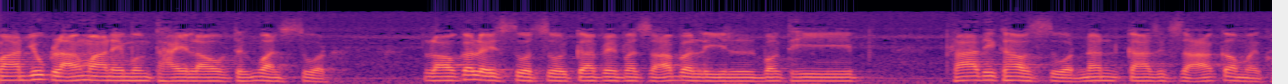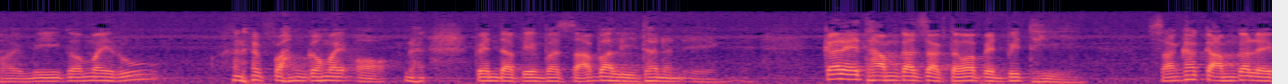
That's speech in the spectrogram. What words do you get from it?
มายุคหลังมาในเมืองไทยเราถึงวันสวด เราก็เลยสวดสวดกันเป็นภาษาบาลีบางที พระที่เข้าสวดนั้นการศึกษาก็ไม่ค่อยมีก็ไม่รู้ฟังก็ไม่ออกนะเป็นแต่เพียงภาษาบาลีเท่านั้นเอง ก็เลยทำกันสักแต่ว่าเป็นพิธี สังฆกรรมก็เลย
